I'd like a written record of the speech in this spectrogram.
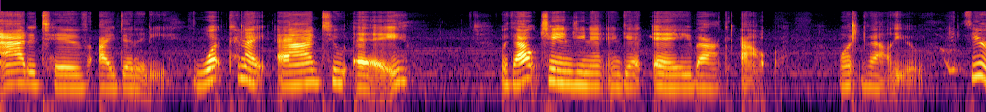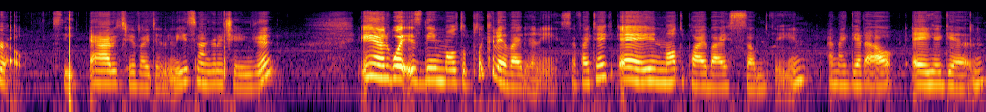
additive identity? What can I add to A without changing it and get A back out? What value? 0. It's the additive identity. It's not going to change it. And what is the multiplicative identity? So if I take A and multiply by something, and I get out A again,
